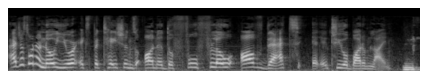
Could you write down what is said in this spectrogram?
I just want to know your expectations on uh, the full flow of that uh, to your bottom line. Mm.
